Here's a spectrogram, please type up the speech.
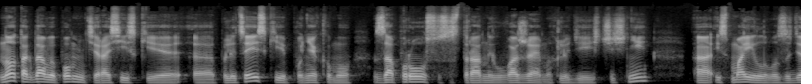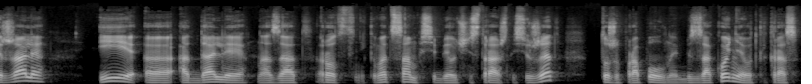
Но тогда, вы помните, российские э, полицейские по некому запросу со стороны уважаемых людей из Чечни э, Исмаилова задержали и э, отдали назад родственникам. Это сам по себе очень страшный сюжет, тоже про полное беззаконие. Вот как раз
